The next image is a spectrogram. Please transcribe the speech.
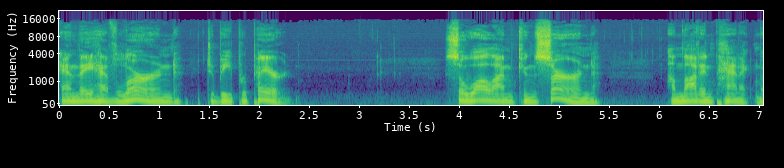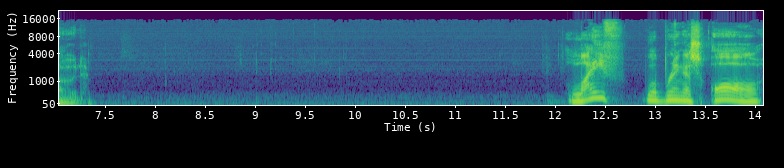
and they have learned to be prepared. So while I'm concerned, I'm not in panic mode. Life will bring us all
